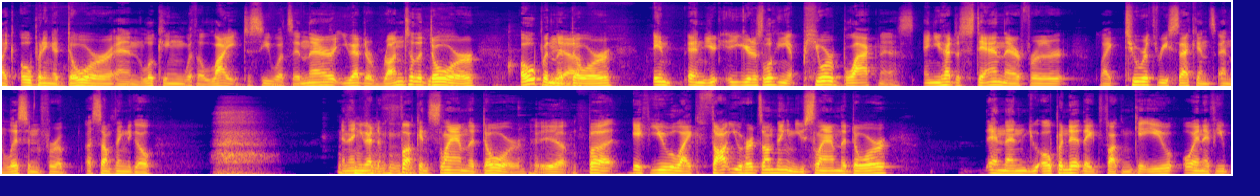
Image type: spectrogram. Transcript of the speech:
like opening a door and looking with a light to see what's in there, you had to run to the door, open the Yeah. door, in and you, you're just looking at pure blackness, and you had to stand there for like two or three seconds and listen for a, a something to go. And then you had to fucking slam the door. Yeah. But if you like thought you heard something and you slammed the door and then you opened it, they'd fucking get you. And if you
